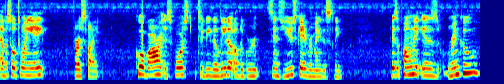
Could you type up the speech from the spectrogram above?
Episode 28 First Fight Kuwabara is forced to be the leader of the group since Yusuke remains asleep. His opponent is Rinku,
